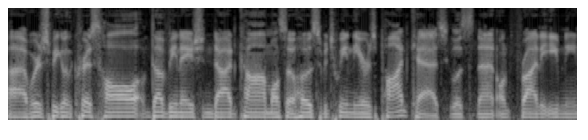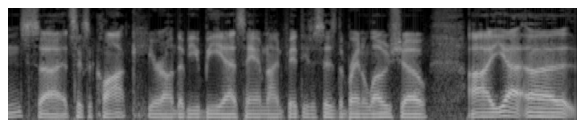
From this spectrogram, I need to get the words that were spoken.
Uh, we're speaking with Chris Hall of WVNation.com, also host of Between the Ears podcast. You listen to that on Friday evenings uh, at 6 o'clock here on WBS AM 950. This is the Brandon Lowe Show. Uh, yeah, uh,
